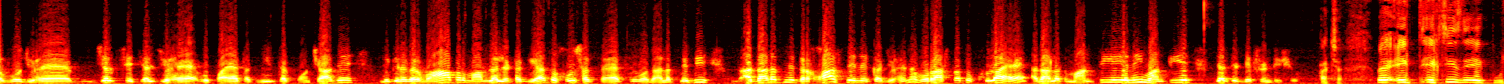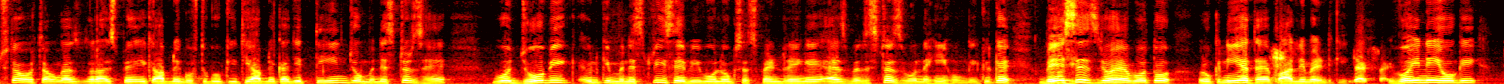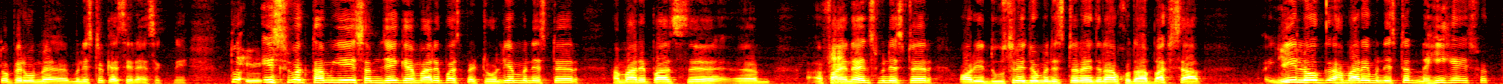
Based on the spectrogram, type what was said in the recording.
वो जो है, जल्द से जल्द जो है, वो पाया तकमील तक पहुँचा दें। लेकिन अगर वहाँ पर मामला लटक गया तो हो सकता है फिर वो अदालत में भी, अदालत में दरख्वास्त देने का जो है ना, वो रास्ता तो खुला है। अदालत मानती है या नहीं मानती है दैट्स ए डिफरेंट इशू अच्छा मैं एक एक चीज़ एक पूछना और चाहूँगा, जरा इस पे एक आपने गुफ्तगु की थी। आपने कहा जी, तीन जो मिनिस्टर्स हैं वो जो भी उनकी मिनिस्ट्री से भी वो लोग सस्पेंड रहेंगे एज मिनिस्टर्स वो नहीं होंगे क्योंकि बेसिस जो है वो तो रुकनीत है पार्लियामेंट की। वो ही नहीं होगी तो फिर वो मिनिस्टर कैसे रह सकते हैं? तो इस वक्त हम ये समझें कि हमारे पास पेट्रोलियम मिनिस्टर हमारे पास फाइनेंस मिनिस्टर और ये दूसरे जो मिनिस्टर हैं जनाब खुदा बख्श साहब ये लोग हमारे मिनिस्टर नहीं है इस वक्त।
